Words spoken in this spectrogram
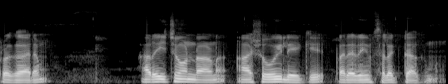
പ്രകാരം അറിയിച്ചുകൊണ്ടാണ് ആ ഷോയിലേക്ക് പലരെയും സെലക്ട് ആക്കുന്നത്.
